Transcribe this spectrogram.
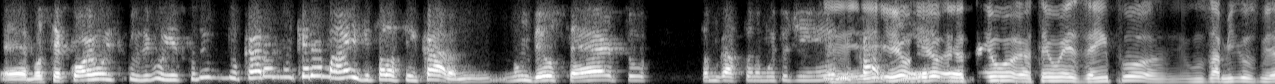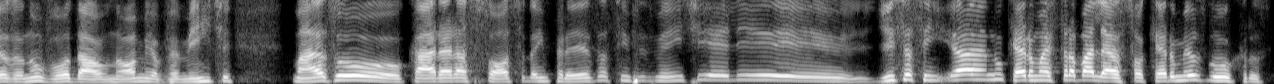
é, você corre o exclusivo risco do, do, cara não querer mais e fala assim, cara, não deu certo, estamos gastando muito dinheiro. É, cara, eu, dinheiro... Eu, eu, tenho, eu tenho um exemplo, uns amigos meus, eu não vou dar o nome, obviamente, mas o cara era sócio da empresa, simplesmente ele disse assim: ah, não quero mais trabalhar, só quero meus lucros.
